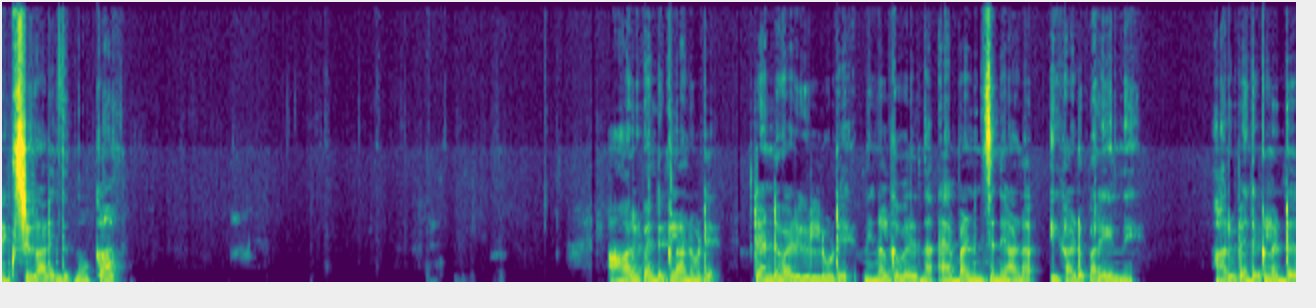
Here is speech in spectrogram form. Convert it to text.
നെക്സ്റ്റ് കാർഡ് എന്ത് നോക്കാം? ആറ് പെൻഡുക്കളാണ് ഇവിടെ. രണ്ട് വഴികളിലൂടെ നിങ്ങൾക്ക് വരുന്ന അബണ്ടൻസിനെയാണ് ഈ കാർഡ് പറയുന്നത് ആറ് പെൻഡുക്കൾ ഉണ്ട്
